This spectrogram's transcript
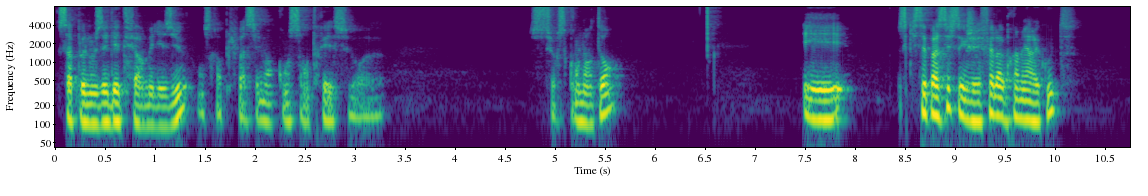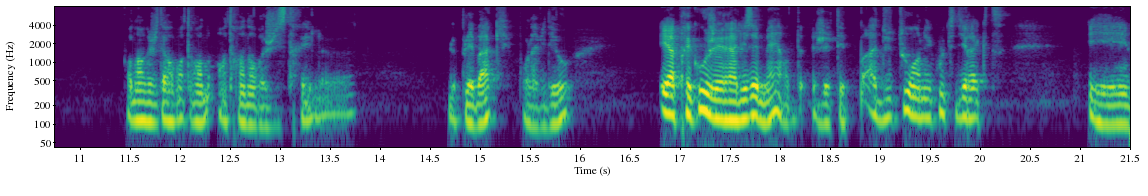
ça peut nous aider de fermer les yeux, on sera plus facilement concentré sur, euh, sur ce qu'on entend. Et ce qui s'est passé, c'est que j'ai fait la première écoute pendant que j'étais en, train d'enregistrer le, playback pour la vidéo. Et après coup, j'ai réalisé, merde, j'étais pas du tout en écoute directe. Et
